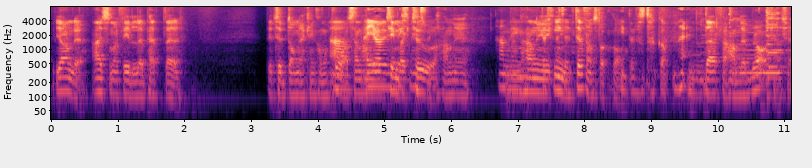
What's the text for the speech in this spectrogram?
Gör de det? Ison och Fille, Petter. Det är typ de jag kan komma på. Ja, Sen har vi ju Timbuktu. Han är, Han är, han är ju inte från Stockholm. inte från Stockholm. Nej. Därför han blev bra kanske.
